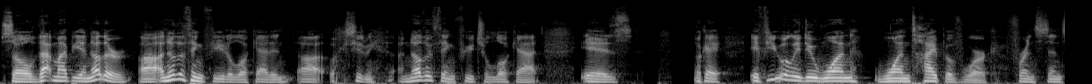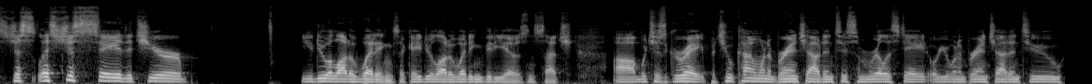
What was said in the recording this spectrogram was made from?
So that might be another uh, another thing for you to look at. And uh, excuse me, another thing for you to look at is okay if you only do one one type of work. For instance, just let's just say that you're you do a lot of weddings, okay? You do a lot of wedding videos and such, um, which is great. But you kind of want to branch out into some real estate, or you want to branch out into,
